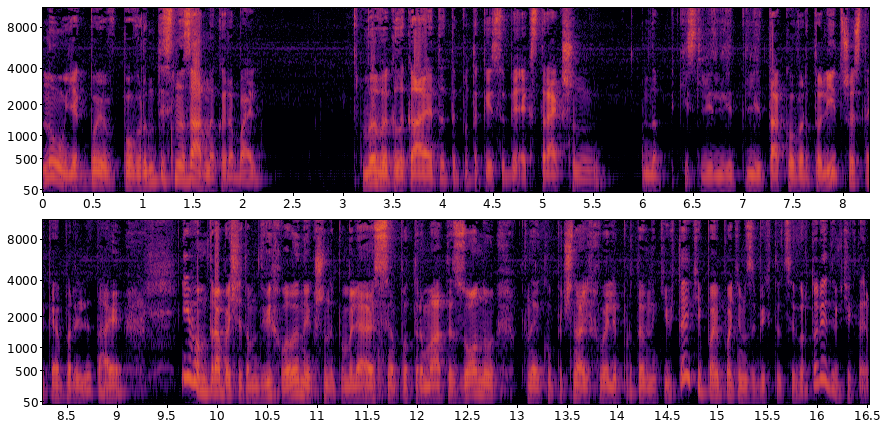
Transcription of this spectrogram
ну, якби повернутися назад на корабель. Ви викликаєте, типу, такий собі extraction, якийсь літако-вертоліт, щось таке перелітає. І вам треба ще там дві хвилини, якщо не помиляюся, потримати зону, на яку починають хвилі противників йти, типу, і потім забігти в цей вертоліт і втікти.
